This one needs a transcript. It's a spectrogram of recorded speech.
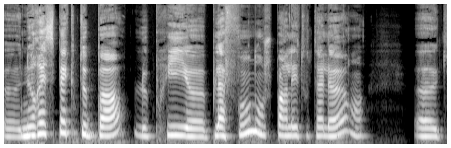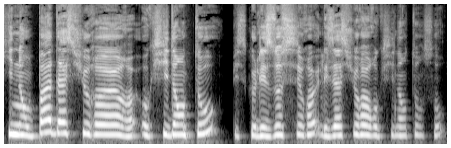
ne respectent pas le prix plafond dont je parlais tout à l'heure, qui n'ont pas d'assureurs occidentaux, puisque les assureurs, les assureurs occidentaux sont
